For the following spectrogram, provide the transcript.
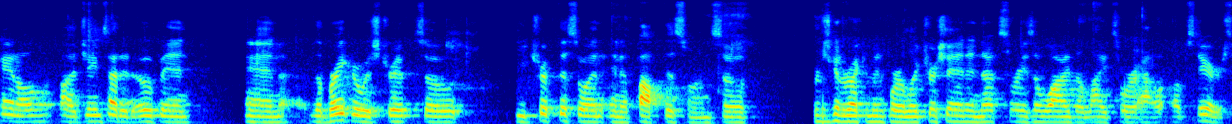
panel, uh, James had it open and the breaker was tripped. So he tripped this one and it popped this one. So we're just going to recommend for electrician, and that's the reason why the lights were out upstairs.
